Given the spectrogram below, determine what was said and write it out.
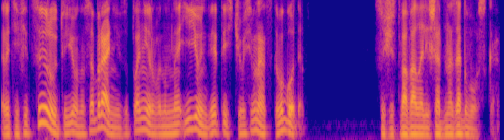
ратифицируют ее на собрании, запланированном на июнь 2018 года. Существовала лишь одна загвоздка.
